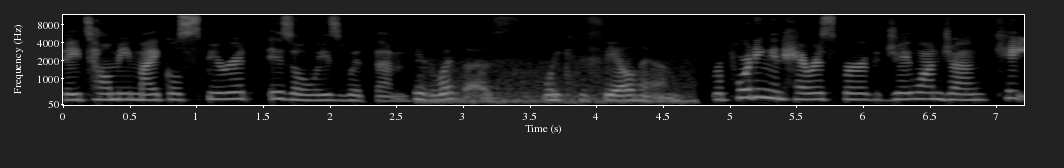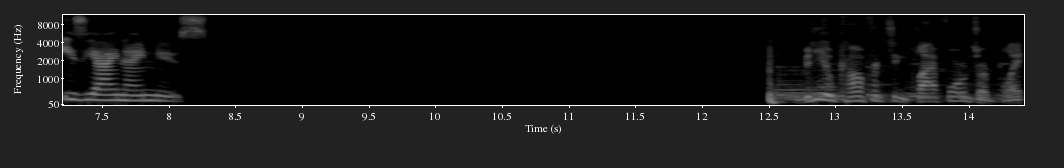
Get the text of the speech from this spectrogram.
They tell me Michael's spirit is always with them. He's with us. We can feel him. Reporting in Harrisburg, Jaewon Jung, KEZI 9 News. Video conferencing platforms are blank.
